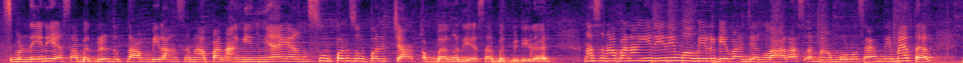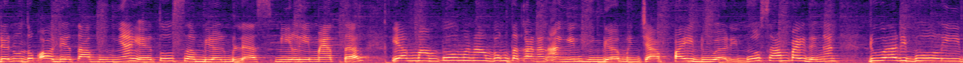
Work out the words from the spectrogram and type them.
seperti ini ya sahabat bediler untuk tampilan senapan anginnya yang super super cakep banget ya sahabat bediler. Nah senapan angin ini memiliki panjang laras 60 cm dan untuk OD tabungnya yaitu 19 mm yang mampu menampung tekanan angin hingga mencapai 2000 sampai dengan 2500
